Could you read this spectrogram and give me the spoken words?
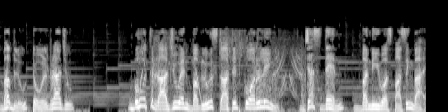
Bablu told Raju. Both Raju and Bablu started quarreling. Just then, Bunny was passing by.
